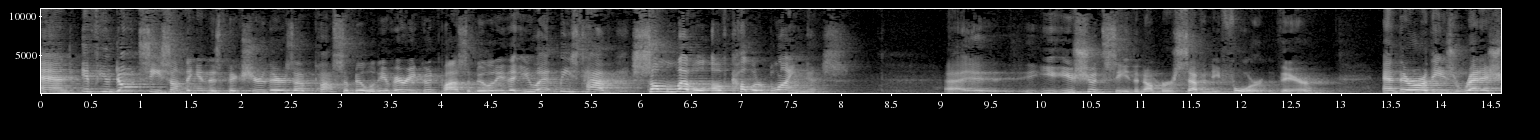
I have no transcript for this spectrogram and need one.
And if you don't see something in this picture, there's a possibility, a very good possibility, that you at least have some level of color blindness. Uh, you, you should see the number 74 there. And there are these reddish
